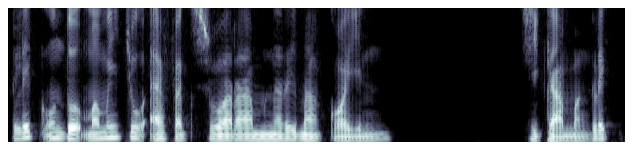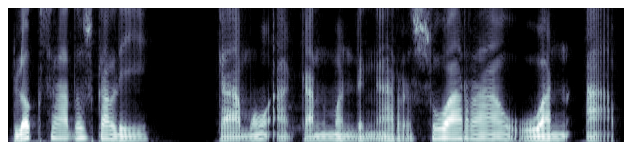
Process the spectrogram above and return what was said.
Klik untuk memicu efek suara menerima koin. Jika mengklik blok 100 kali, kamu akan mendengar suara one up.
